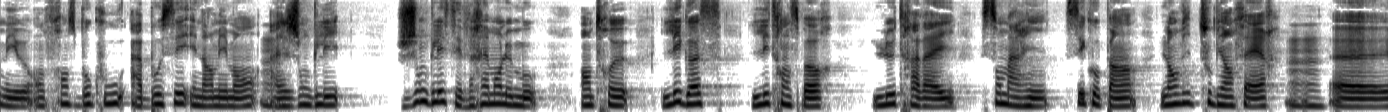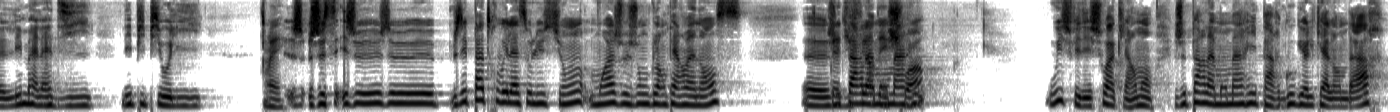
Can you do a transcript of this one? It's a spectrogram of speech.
mais en France beaucoup, à bosser énormément, Mm. à jongler. Jongler, c'est vraiment le mot entre les gosses, les transports, le travail, son mari, ses copains, l'envie de tout bien faire, Mhm. euh, les maladies, les lit. Ouais. Je, je sais, je, je, j'ai pas trouvé la solution. Moi, je jongle en permanence. Euh, je parle à mon mari. choix Oui, je fais des choix clairement. Je parle à mon mari par Google Calendar.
